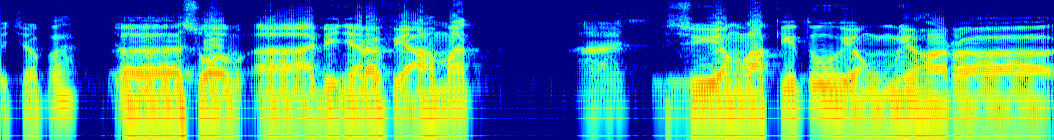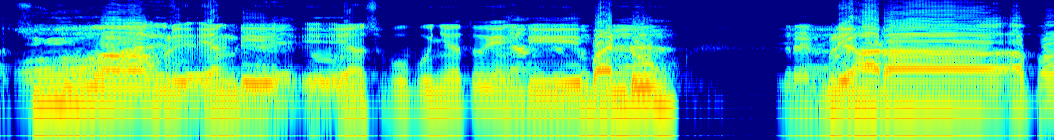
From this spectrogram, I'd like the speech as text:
siapa? Eh suam, eh, adanya Raffi Ahmad Ah, si, si yang laki tuh yang melihara singa, Oh, meli- yang di itu. yang sepupunya tuh yang, Yang di Bandung melihara apa?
